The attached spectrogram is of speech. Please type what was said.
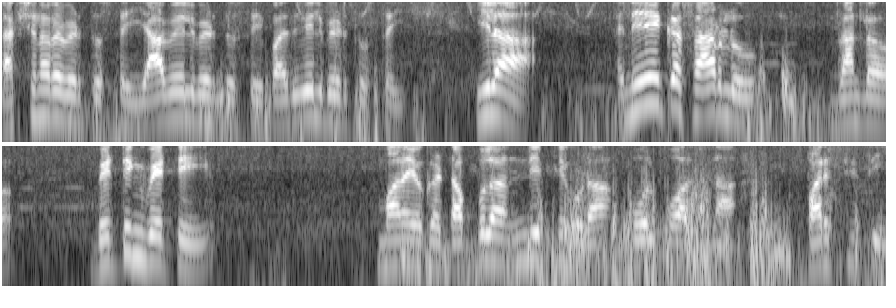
లక్షన్నర పెడితే వస్తాయి యాభై వేలు పెడితే వస్తాయి పదివేలు పెడితే వస్తాయి. ఇలా అనేక సార్లు దాంట్లో బెట్టింగ్ పెట్టి మన యొక్క డబ్బులన్నింటినీ కూడా కోల్పోవాల్సిన పరిస్థితి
